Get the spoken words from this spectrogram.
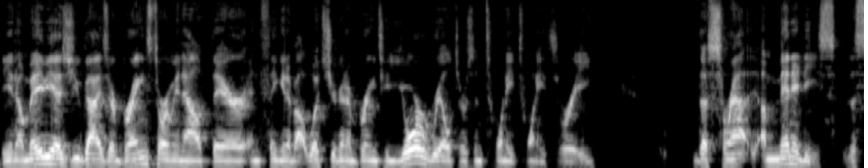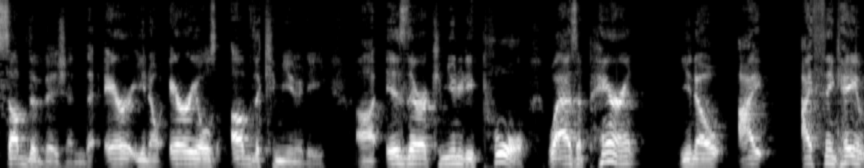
you know, maybe as you guys are brainstorming out there and thinking about what you're going to bring to your realtors in 2023, the surround amenities, the subdivision, the air, you know, aerials of the community. Uh, is there a community pool? Well, as a parent, you know, I I think, hey,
